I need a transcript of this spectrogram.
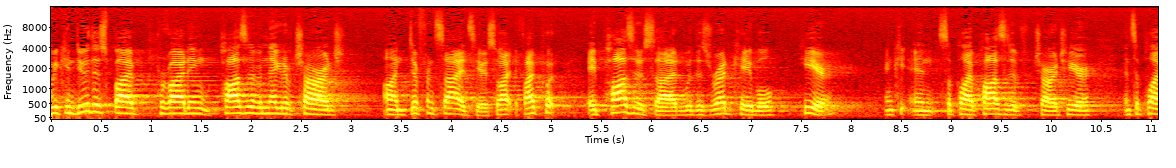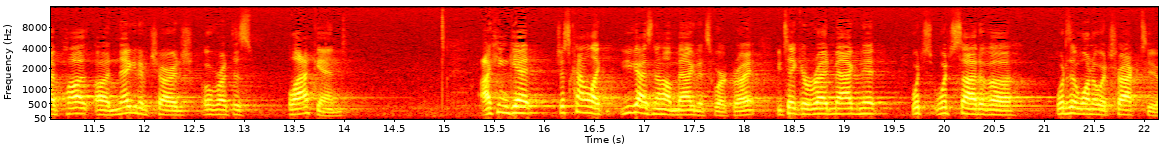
we can do this by providing positive and negative charge on different sides here. So I, if I put a positive side with this red cable here and, and supply positive charge here and supply po- uh, negative charge over at this black end, I can get just kind of like you guys know how magnets work, right? You take a red magnet, which, which side of a, what does it want to attract to?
